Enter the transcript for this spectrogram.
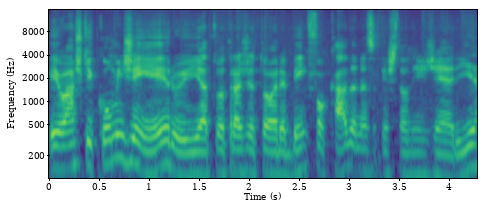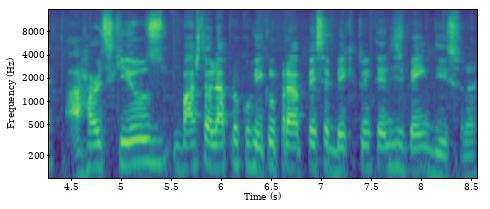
eu acho que como engenheiro e a tua trajetória é bem focada nessa questão de engenharia, a hard skills basta olhar para o currículo para perceber que tu entendes bem disso, né?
